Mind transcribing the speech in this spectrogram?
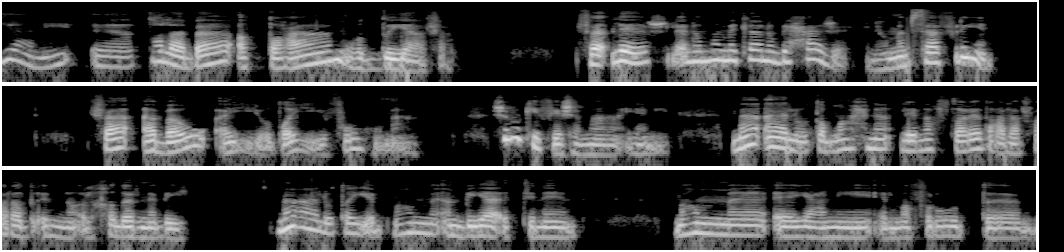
يعني آه، طلب الطعام والضيافة. فليش؟ لأنهم هم كانوا بحاجة يعني هم مسافرين. فأبوا أن يضيفوهما. شوفوا كيف يا جماعة يعني ما قالوا طب ما إحنا لنفترض على فرض إنه الخضر نبي. ما قالوا طيب ما هم أنبياء التنين. ما هم آه، يعني المفروض آه،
